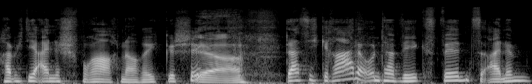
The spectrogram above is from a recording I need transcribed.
habe ich dir eine Sprachnachricht geschickt, ja, dass ich gerade unterwegs bin zu einem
